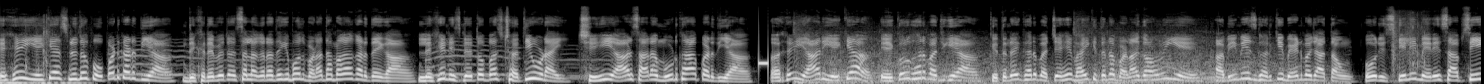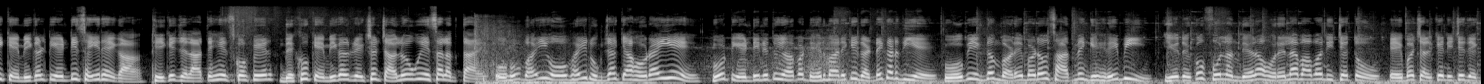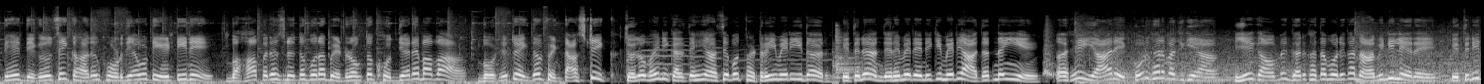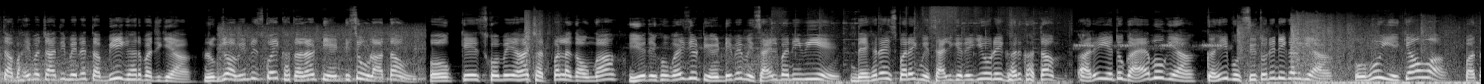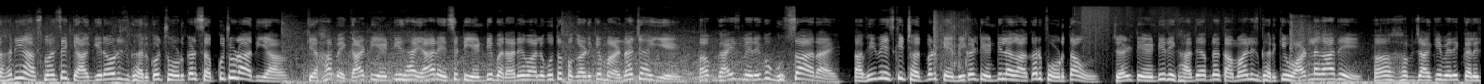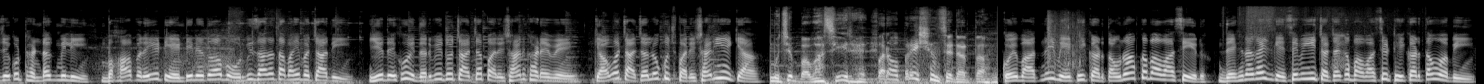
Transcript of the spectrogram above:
एहे, ये क्या इसने तो पोपट कर दिया? दिखने में तो ऐसा लग रहा था कि बहुत बड़ा धमाका कर देगा। लेकिन इसने तो बस छत ही उड़ाई। छी, यार, सारा मूड खराब कर दिया। अरे यार, ये क्या? एक और घर बच गया। कितने घर बचे हैं भाई? कितना बड़ा गाँव है ये। अभी मैं इस घर की बैंड बजाता हूँ। और इसके लिए मेरे हिसाब से ये केमिकल टीएनटी सही रहेगा। ठीक है, जलाते हैं इसको फिर। देखो, केमिकल रिएक्शन चालू हो गई, ऐसा लगता है। ओहो भाई, ओ भाई, रुक जा, क्या हो रहा है ये? वो टीएनटी ने तो यहाँ पर ढेर मारे के गड्ढे कर दिए। वो भी एकदम बड़े बड़े और साथ में गहरे भी। ये देखो, फुल अंधेरा हो रहा बाबा नीचे तो। एक बार चल के नीचे देखते हैं देखो तो सही, कहाँ फोड़ दिया वो टीएनटी ने। वहाँ पर उसने तो पूरा बेडरॉक तक खोद दिया रे बाबा। बोले तो एकदम फेंटास्टिक चलो भाई, निकलते हैं यहाँ से, बहुत फट रही मेरी इधर। इतने अंधेरे में रहने की मेरी आदत नहीं है। अरे यार, एक और घर बच गया। ये गाँव में घर खत्म होने का नाम ही नहीं ले रहे। इतनी तबाही मचा दी मैंने, तब भी घर बच गया। रुक जाओ, अभी भी इसको एक खतरनाक टीएनटी से उड़ाता हूँ। ओके, इसको मैं यहाँ छत पर लगाऊँगा। ये देखो गाइस ये टीएनटी पे मिसाइल बनी हुई है। देखना इस पर एक मिसाइल गिरेगी और एक घर खत्म। अरे, ये तो गायब हो गया। कहीं भुस्सी तो नहीं निकल गया। ओहो, ये क्या हुआ? पता नहीं, आसमान से क्या गिरा और इस घर को छोड़कर सब कुछ उड़ा दिया। क्या बेकार टीएनटी था यार ऐसे टीएनटी बनाने वालों को तो पकड़ के मारना चाहिए। अब गाइस मेरे को गुस्सा आ रहा है। अभी मैं इसकी छत पर केमिकल टीएनटी लगाकर फोड़ता हूँ। चल टीएनटी दिखा दे अपना कमाल इस घर की वार्ड लगा दे। हाँ अब जाके मेरे कलेजे को ठंडक मिली। पर ये टीएनटी ने तो अब और भी ज़्यादा तबाही मचा दी। ये देखो इधर भी दो चाचा परेशान खड़े हुए क्या हुआ चाचा लोग कुछ परेशानी है क्या? मुझे बवासीर है पर ऑपरेशन से डरता हूँ। कोई बात नहीं मैं ठीक करता हूँ ना आपका बवासीर। देखना गाइस कैसे मैं ये चाचा का बवासीर ठीक करता हूँ अभी।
